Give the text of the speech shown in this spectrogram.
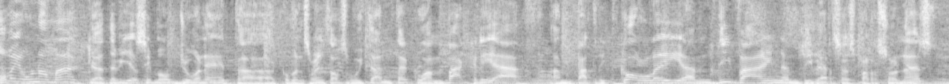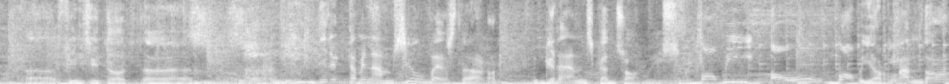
Molt bé, un home que devia ser molt jovenet a començaments dels 80 quan va crear amb Patrick Colley, amb Divine, amb diverses persones, eh, fins i tot eh, indirectament amb Sylvester, grans cançons. Bobby O, Bobby Orlando,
